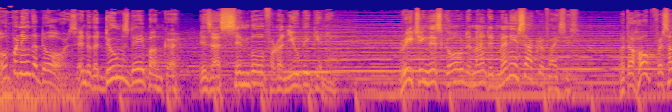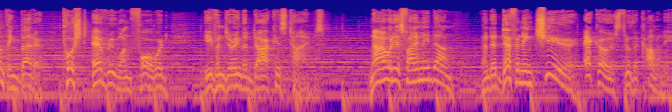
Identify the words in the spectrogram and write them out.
Opening the doors into the Doomsday Bunker is a symbol for a new beginning. Reaching this goal demanded many sacrifices, but the hope for something better pushed everyone forward, even during the darkest times. Now it is finally done, and a deafening cheer echoes through the colony.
